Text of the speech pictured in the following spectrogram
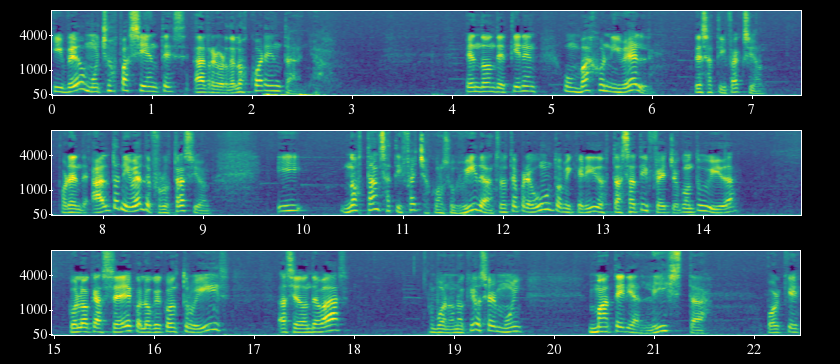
Y veo muchos pacientes alrededor de los 40 años, en donde tienen un bajo nivel de satisfacción, por ende, alto nivel de frustración y no están satisfechos con sus vidas. Entonces te pregunto, mi querido, ¿estás satisfecho con tu vida? ¿Con lo que haces? ¿Con lo que construís? ¿Hacia dónde vas? Bueno, no quiero ser muy materialista, porque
